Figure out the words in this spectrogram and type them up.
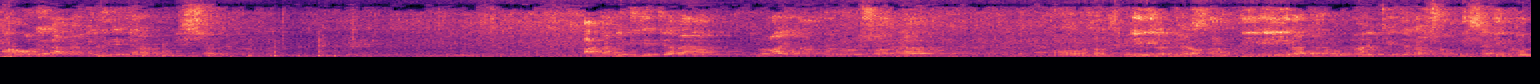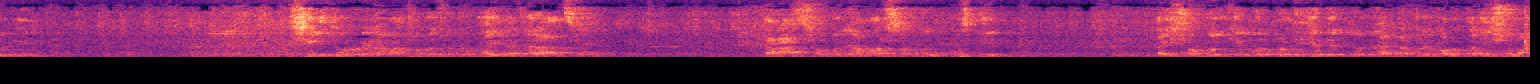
ভাঙনের আগামী দিনে যারা ভবিষ্যৎ, আগামী দিনে যারা লড়াই, আন্দোলন, সংগ্রাম, এই এলাকার শান্তি, এই এলাকার উন্নয়নকে যারা শক্তিশালী করবে, সেই ধরনের আমার ছোট ছোট ভাইরা যারা আছে তারা সকলে আমার সামনে উপস্থিত। তাই সকলকে বলব, নিজেদের জন্য একটা করে করতালি সবাই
